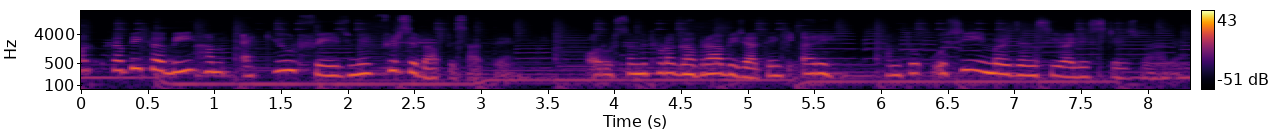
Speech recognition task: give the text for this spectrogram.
और कभी कभी हम एक्यूट फ़ेज़ में फिर से वापस आते हैं और उस समय थोड़ा घबरा भी जाते हैं कि अरे, हम तो उसी इमरजेंसी वाले स्टेज में आ गए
